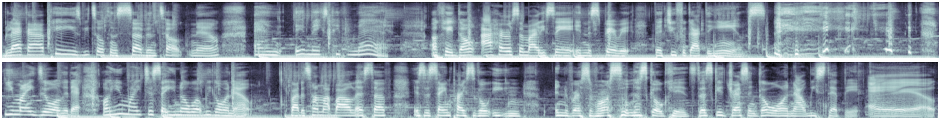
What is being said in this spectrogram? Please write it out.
black eyed peas. We talking southern talk now, and it makes people mad. Okay, don't. I heard somebody say it in the spirit that you forgot the yams. You might do all of that. Or you might just say, you know what, we going out. By the time I buy all that stuff, it's the same price to go eating in the restaurant. So let's go, kids. Let's get dressed and go on out. We stepping out.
